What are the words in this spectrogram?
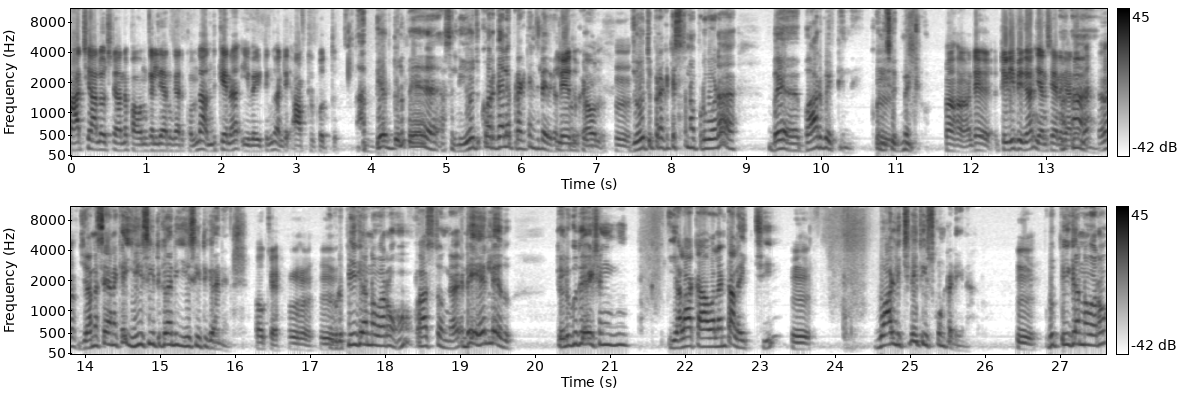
మార్చి ఆలోచన అన్న పవన్ కళ్యాణ్ గారికి ఉందా? అందుకేనా ఈ వెయిటింగ్ అంటే ఆఫ్టర్ పొత్తు. అభ్యర్థులపై అసలు నియోజకవర్గాలే ప్రకటించలేదు లేదు అవును. జ్యోతి ప్రకటిస్తున్నప్పుడు కూడా బార్ పెట్టింది కొన్ని సెగ్మెంట్లు. ఆహా, అంటే టీడీపీ గాని జనసేన గాని జనసేనకే ఈ సీట్ గాని ఈ సీట్ గాని. ఓకే. ఇప్పుడు పీ గన్నవరం వాస్తవంగా అంటే ఏం లేదు. తెలుగుదేశం ఎలా కావాలంటే అలా ఇచ్చి వాళ్ళు ఇచ్చినవి తీసుకుంటాడు ఈయన. ఇప్పుడు పీ గన్నవరం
